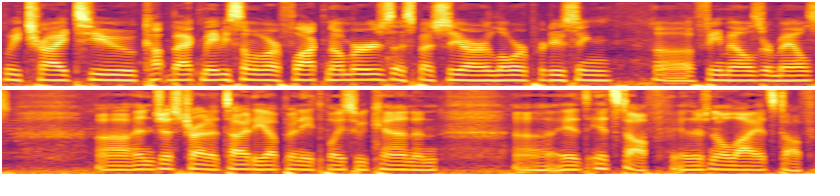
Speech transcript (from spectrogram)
We try to cut back maybe some of our flock numbers especially our lower producing uh, females or males uh, and just try to tidy up any place we can and uh, it, it's tough. There's no lie it's tough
